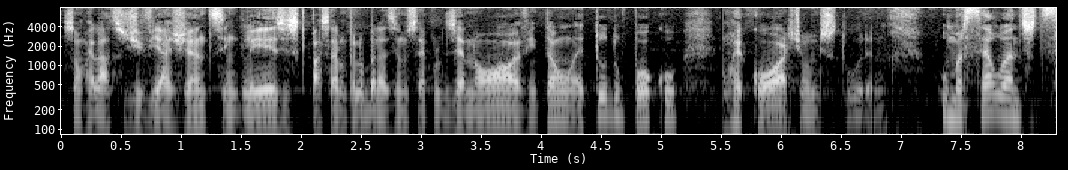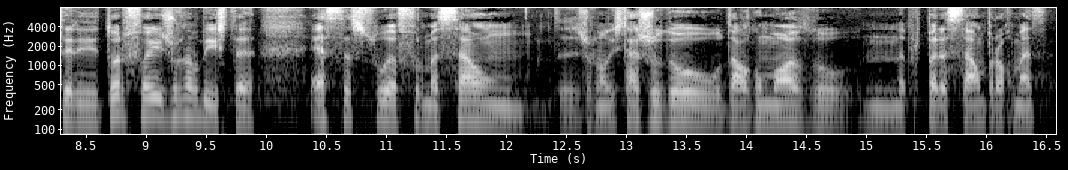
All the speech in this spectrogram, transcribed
São relatos de viajantes ingleses que passaram pelo Brasil no século XIX. Então é tudo um pouco um recorte, uma mistura. Né? O Marcelo, antes de ser editor, foi jornalista. Essa sua formação de jornalista ajudou de algum modo na preparação para o romance?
